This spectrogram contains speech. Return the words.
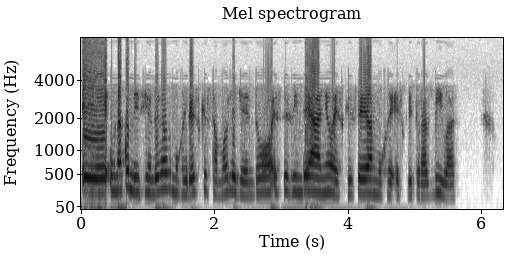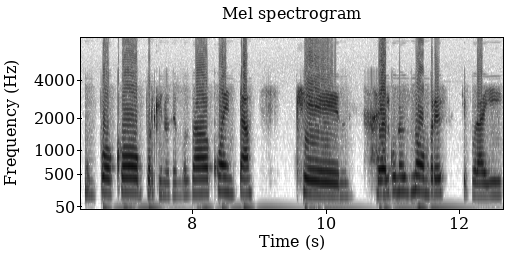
Eh, una condición de las mujeres que estamos leyendo este fin de año es que sean mujeres escritoras vivas, un poco porque nos hemos dado cuenta que hay algunos nombres que por ahí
